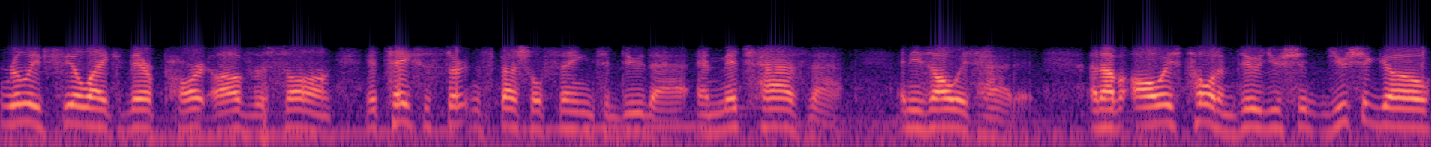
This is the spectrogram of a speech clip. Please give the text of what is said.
really feel like they're part of the song. It takes a certain special thing to do that, and Mitch has that, and he's always had it. And I've always told him, dude, you should you should go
